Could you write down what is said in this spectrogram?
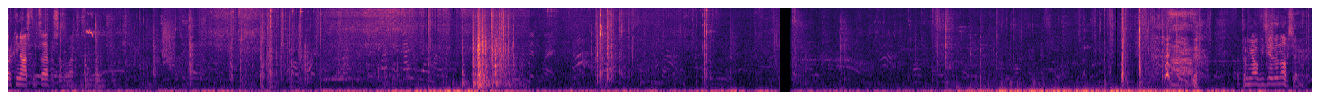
Korki na czwórce, proszę zobaczyć. to miał być 1,8.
